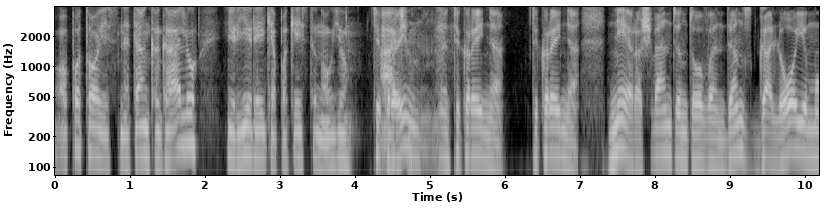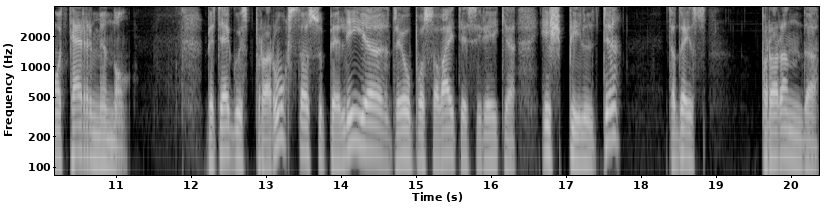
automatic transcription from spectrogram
o po to jis netenka galių ir jį reikia pakeisti nauju? Tikrai, Ačiū. tikrai ne. Tikrai ne. Nėra šventinto vandens galiojimo termino. Bet jeigu jis prarūksta, supelyje, tai jau po savaitės reikia išpilti, tada jis praranda,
